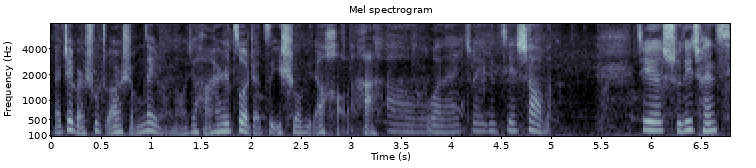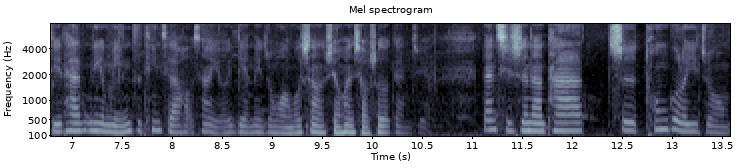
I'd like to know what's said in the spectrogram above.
呃，这本书主要是什么内容呢？我觉得好像还是作者自己说比较好了哈。哦，我来做一个介绍吧。这个《蜀地传奇》它那个名字听起来好像有一点那种网络上玄幻小说的感觉，但其实呢，它是通过了一种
